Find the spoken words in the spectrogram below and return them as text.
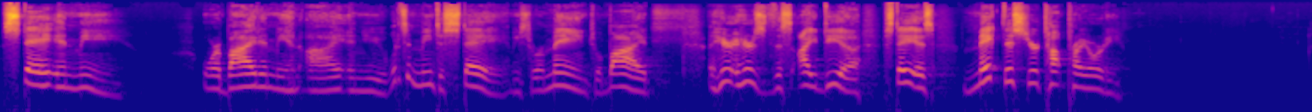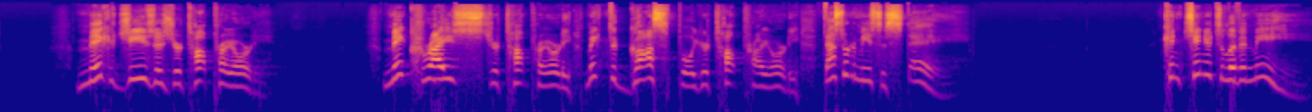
Stay in me, or abide in me, and I in you. What does it mean to stay? It means to remain, to abide. Here, here's this idea stay is make this your top priority. Make Jesus your top priority. Make Christ your top priority. Make the gospel your top priority. That's what it means to stay. Continue to live in me.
